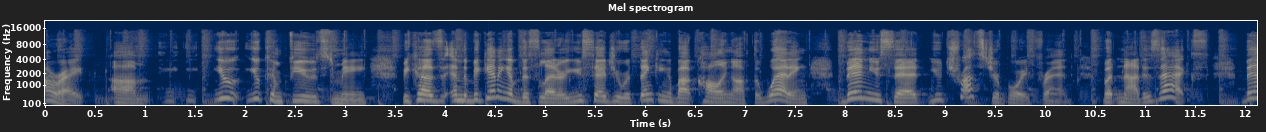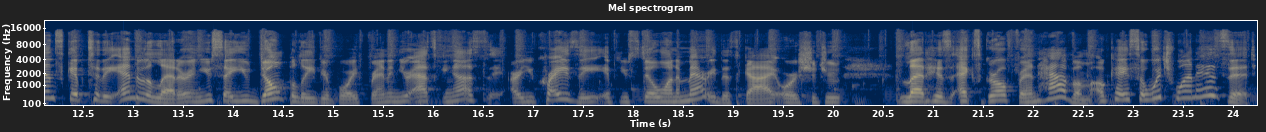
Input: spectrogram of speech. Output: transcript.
All right. Um, you you confused me because in the beginning of this letter you said you were thinking about calling off the wedding. Then you said you trust your boyfriend, but not his ex. Then skip to the end of the letter and you say you don't believe your boyfriend and you're asking us, are you crazy if you still want to marry this guy or should you let his ex girlfriend have him. Okay, so which one is it?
